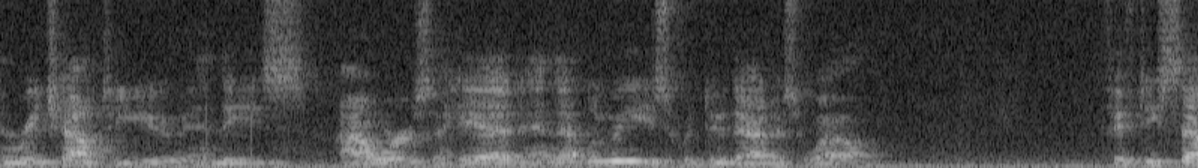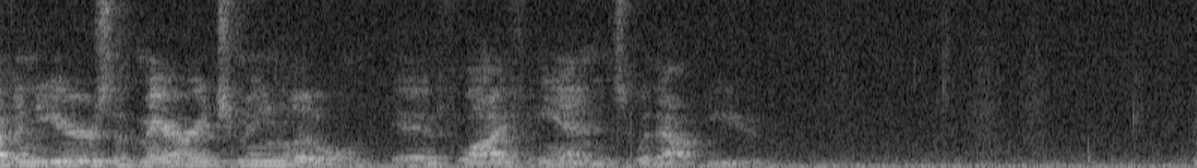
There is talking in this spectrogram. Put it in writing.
and reach out to you in these hours ahead, and that Louise would do that as well. 57 years of marriage mean little if life ends without you. We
